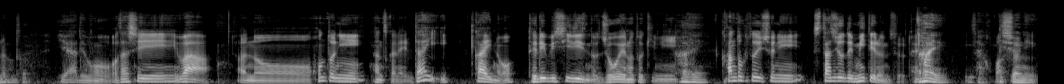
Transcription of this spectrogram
るほど。いいやでも私はあのー本当になんですかね第1回のテレビシリーズの上映の時にはい。監督と一緒にスタジオで見てるんですよね。はい。一緒に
